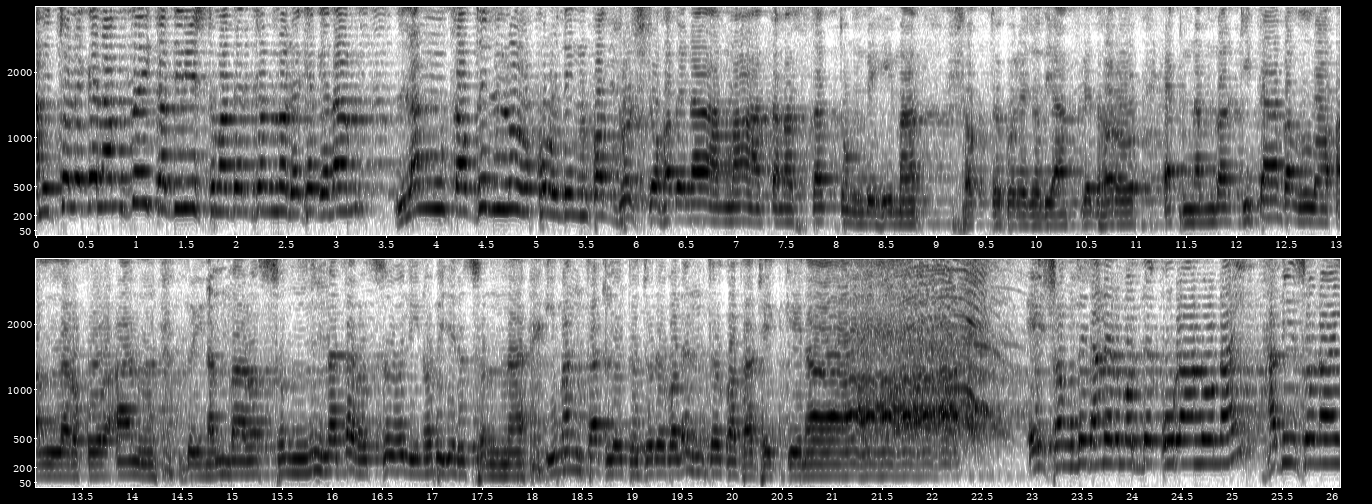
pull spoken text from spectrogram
আমি চলে গেলাম দুইটা জিনিস তোমাদের জন্য রেখে গেলাম। লং তাদিল্লু, কোনদিন পথভ্রষ্ট হবে না। মা তামাস্তাতুম বিহিমা, শক্ত করে যদি আঁকড়ে ধরো। এক নাম্বার কিতাব আল্লাহ, আল্লাহর কোরআন। দুই নাম্বার সুন্নাত রাসূল, নবীজির সুন্নাহ ইমান থাকলে তো জোরে বলেন তো, কথা ঠিক কিনা? এই সংবিধানের মধ্যে কোরআনও নাই, হাদিসও নাই।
